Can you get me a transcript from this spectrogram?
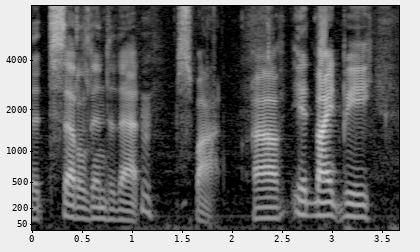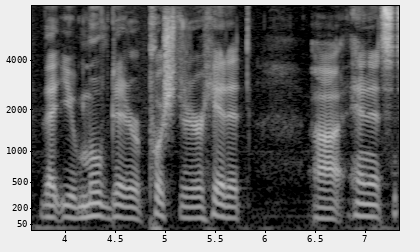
that settled into that spot. Uh, it might be that you moved it or pushed it or hit it, uh, and it's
